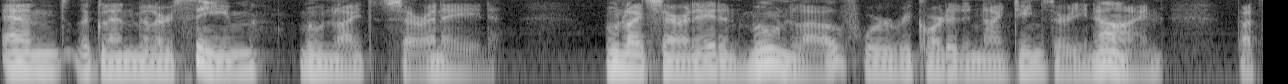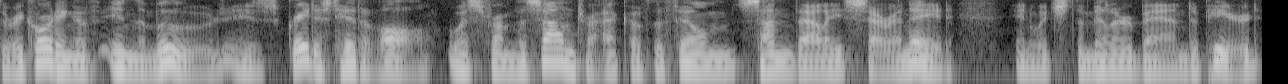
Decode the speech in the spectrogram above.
and the Glenn Miller theme, Moonlight Serenade. Moonlight Serenade and Moon Love were recorded in 1939, but the recording of In the Mood, his greatest hit of all, was from the soundtrack of the film Sun Valley Serenade, in which the Miller Band appeared,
